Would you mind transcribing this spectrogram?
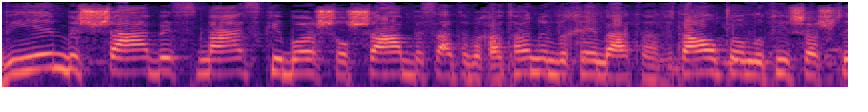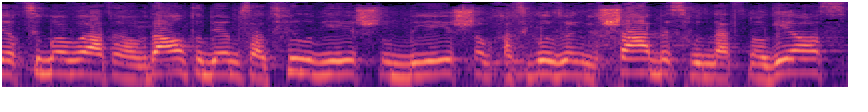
ואם בשבס מסקי בו של שבס, אתה בחתונה וכן ואתה הבדלתו, לפי שהשליח ציבור ואתה הבדלתו באמצע התפילה ויש ויש שם חסידות זוהים בשבס ונץ נוגעס,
